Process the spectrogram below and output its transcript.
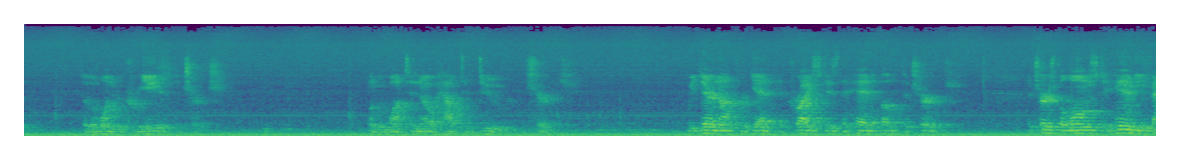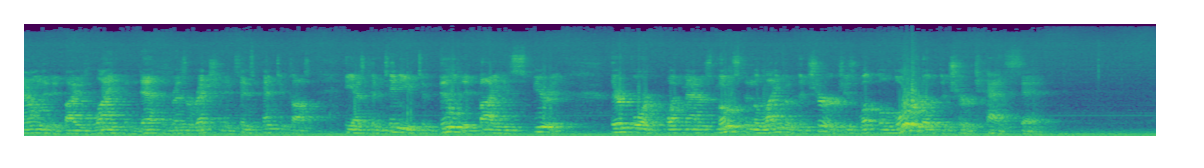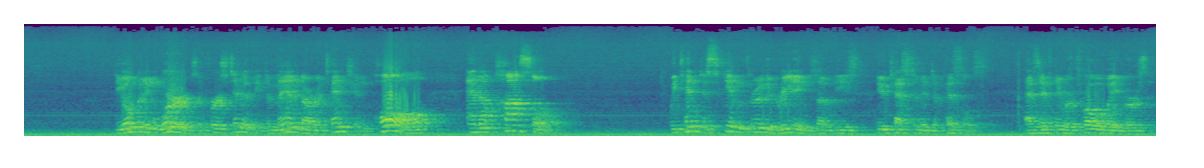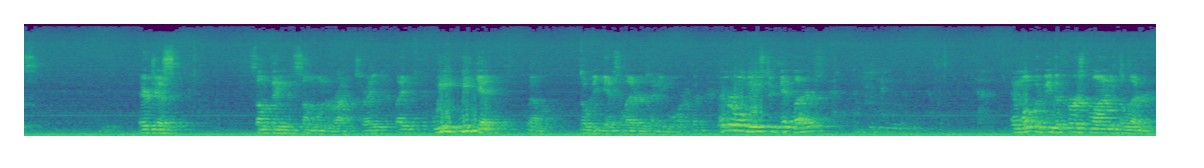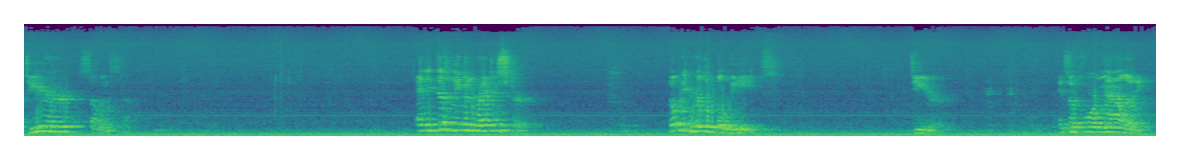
to the one who created the church when we want to know how to do church. We dare not forget that Christ is the head of the church. The church belongs to him. He founded it by his life and death and resurrection. And since Pentecost, he has continued to build it by his Spirit. Therefore, what matters most in the life of the church is what the Lord of the church has said. The opening words of 1 Timothy demand our attention. Paul, an apostle. We tend to skim through the greetings of these New Testament epistles as if they were throwaway verses. They're just something that someone writes, right? Like we, we get, well, nobody gets letters anymore. But remember when we used to get letters? And what would be the first line of the letter? Dear so and so. And it doesn't even register. Nobody really believes. Dear. It's a formality.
